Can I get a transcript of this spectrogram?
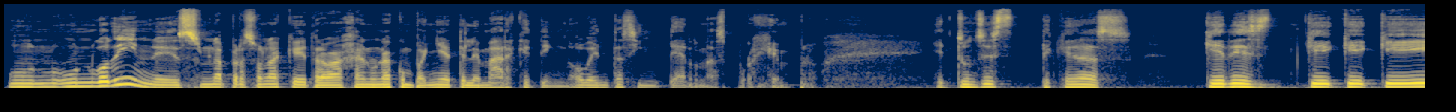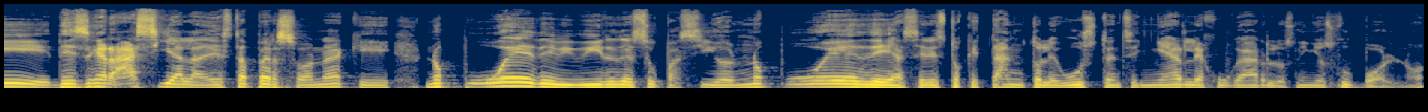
un, un, godín, es una persona que trabaja en una compañía de telemarketing, ¿no? Ventas internas, por ejemplo. Entonces te quedas, ¿qué, qué, qué, qué desgracia la de esta persona que no puede vivir de su pasión, no puede hacer esto que tanto le gusta, enseñarle a jugar a los niños fútbol, ¿no?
